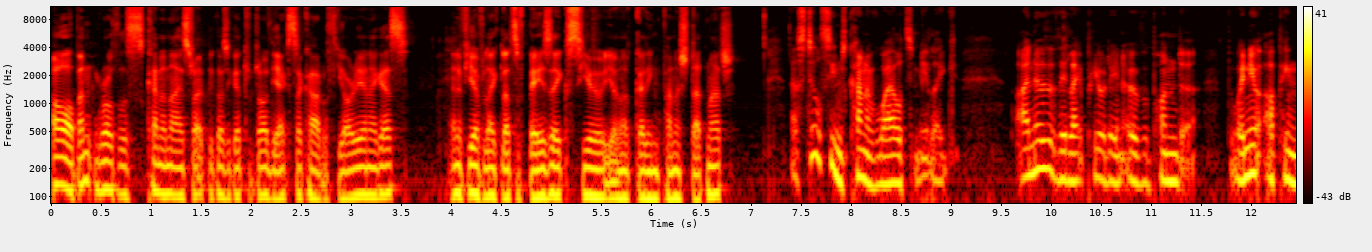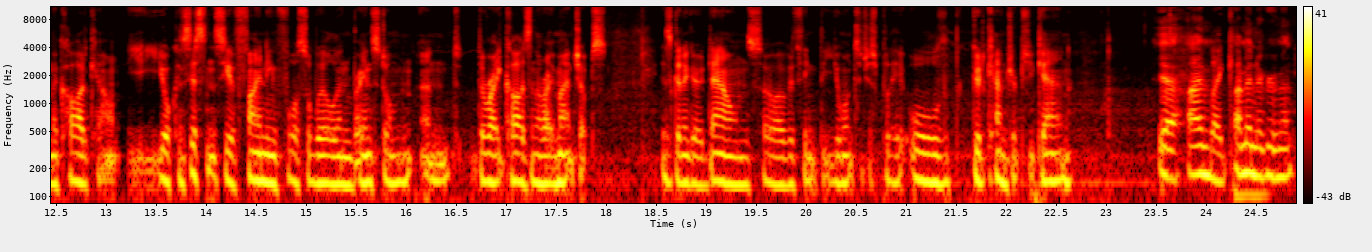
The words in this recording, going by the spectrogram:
Oh, abundant growth is kind of nice, right? Because you get to draw the extra card with Yorion, I guess. And if you have like lots of basics, you're you're not getting punished that much. That still seems kind of wild to me. Like, I know that they like preordain over ponder, but when you're upping the card count, y- your consistency of finding force of will and brainstorm and the right cards and the right matchups is going to go down. So I would think that you want to just play all the good cantrips you can. Yeah, I'm Like- I'm in agreement.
